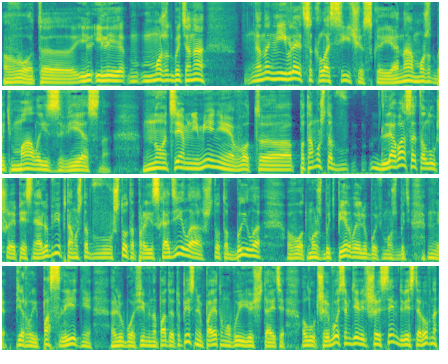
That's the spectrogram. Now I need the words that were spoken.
вот. э, Или, может быть, она, она не является классической, она, может быть, малоизвестна. Но, тем не менее, вот, э, потому что для вас это лучшая песня о любви, потому что что-то происходило, что-то было, вот, может быть, первая любовь, может быть, м, первая и последняя любовь именно под эту песню, поэтому вы ее считаете лучшей. 8 9 6 7 200 ровно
